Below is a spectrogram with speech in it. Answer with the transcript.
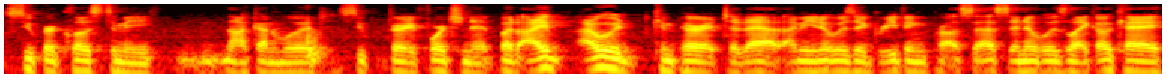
super close to me knock on wood super, very fortunate. But i i would compare it to that. I mean it was a grieving process and it was like okay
